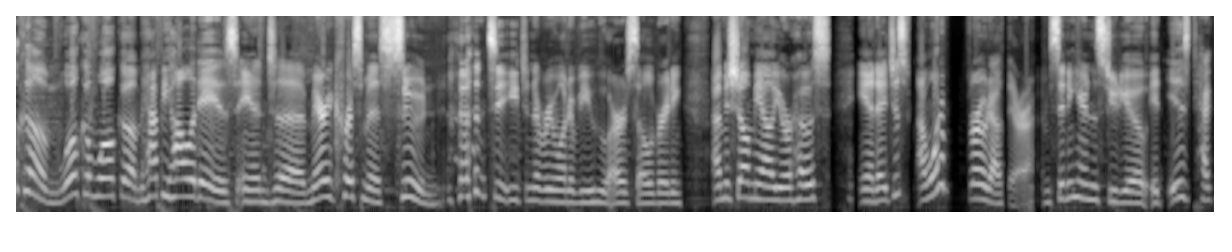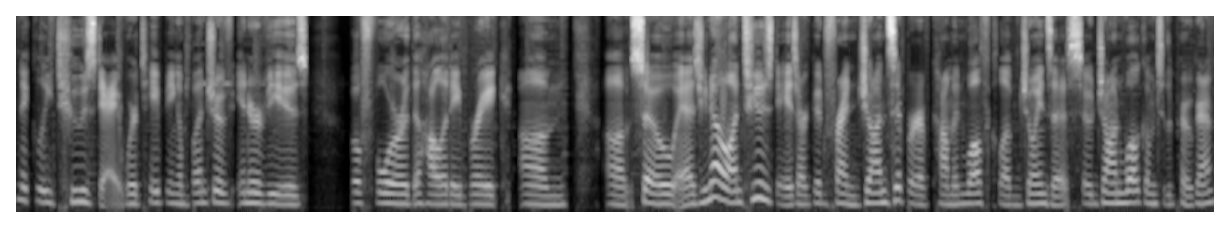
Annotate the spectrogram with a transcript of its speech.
Welcome, welcome, welcome. Happy holidays and uh, Merry Christmas soon to each and every one of you who are celebrating. I'm Michelle Meow, your host, and I just I want to throw it out there. I'm sitting here in the studio. It is technically Tuesday. We're taping a bunch of interviews before the holiday break. Um, uh, so, as you know, on Tuesdays, our good friend John Zipper of Commonwealth Club joins us. So, John, welcome to the program.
